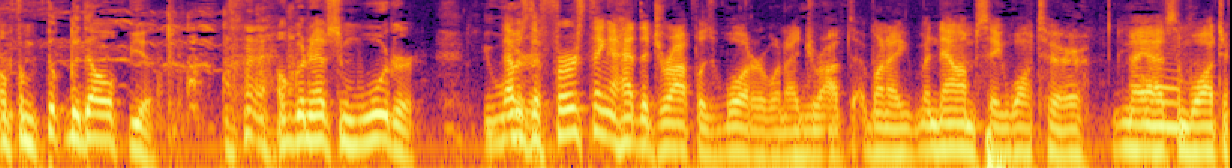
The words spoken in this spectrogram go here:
I'm from Philadelphia. I'm going to have some water. That was the first thing I had to drop was water when I dropped when I now I'm saying water. May I have some water?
